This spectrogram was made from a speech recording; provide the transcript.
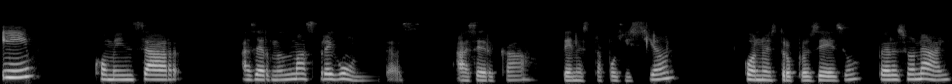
Y comenzar a hacernos más preguntas acerca de nuestra posición con nuestro proceso personal,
